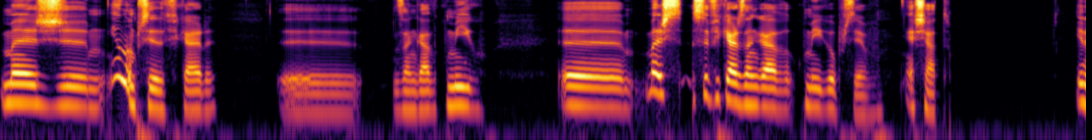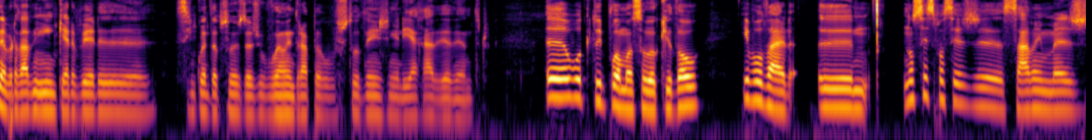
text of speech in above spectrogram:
mas eh, ele não precisa de ficar eh, zangado comigo. Eh, mas se- ficar zangado comigo, eu percebo. É chato. E na verdade ninguém quer ver 50 pessoas da Juvelão entrar pelo estudo de Engenharia Rádio adentro. O outro diploma sou eu que o dou e vou dar. eh, não sei se vocês eh, sabem, mas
